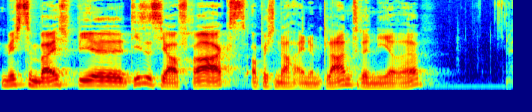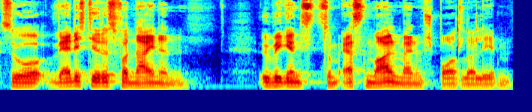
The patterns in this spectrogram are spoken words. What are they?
mich zum Beispiel dieses Jahr fragst, ob ich nach einem Plan trainiere, so werde ich dir das verneinen. Übrigens zum ersten Mal in meinem Sportlerleben.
